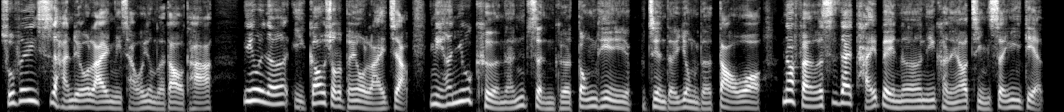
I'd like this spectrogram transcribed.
除非是寒流来，你才会用得到它。因为呢，以高雄的朋友来讲，你很有可能整个冬天也不见得用得到哦。那反而是在台北呢，你可能要谨慎一点，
